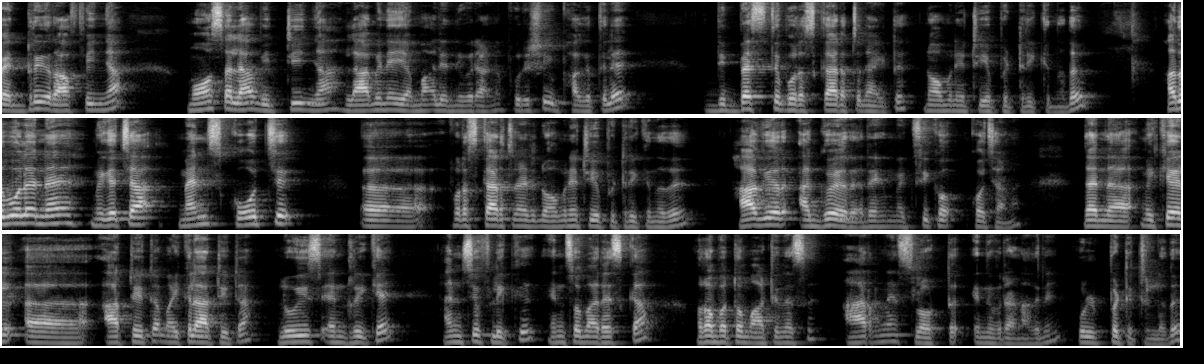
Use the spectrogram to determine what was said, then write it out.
Pedri Raphinha Musiala Vitinha Lamine Yamal എന്നിവരാണ് പുരുഷ വിഭാഗത്തിലെ ദി ബെസ്റ്റ് പുരസ്കാരത്തിനായിട്ട് നോമിനേറ്റ് ചെയ്യപ്പെട്ടിരിക്കുന്നത്. അതുപോലെ തന്നെ മികച്ച മെൻസ് കോച്ച് പുരസ്കാരത്തിനായിട്ട് നോമിനേറ്റ് ചെയ്യപ്പെട്ടിരിക്കുന്നത് ഹാവിയർ അഗ്വയർ അദ്ദേഹം മെക്സിക്കോ കോച്ചാണ് then Mikel Arteta Michael Arteta Luis Enrique Hansi Flick Enzo Maresca Roberto Martinez Arne Slot എന്നിവരാണ് അതിന് ഉൾപ്പെട്ടിട്ടുള്ളത്.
